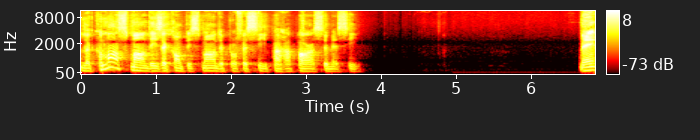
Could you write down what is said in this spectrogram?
le commencement des accomplissements de prophétie par rapport à ce Messie. Mais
